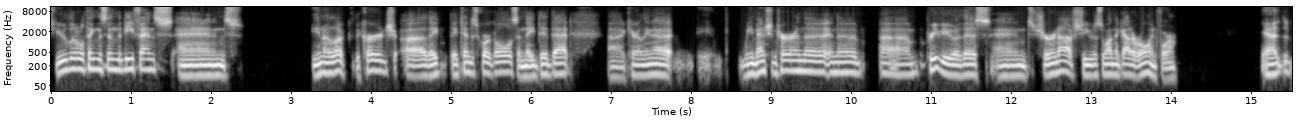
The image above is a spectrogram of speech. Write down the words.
few little things in the defense and you know, look, the Courage, uh, they they tend to score goals, and they did that. Uh, Carolina, we mentioned her in the in the um, preview of this, and sure enough, she was the one that got it rolling for them. Yeah, the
